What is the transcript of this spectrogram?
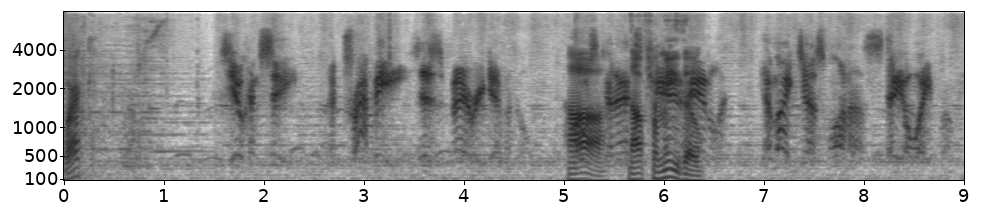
Whack. As you can see, the trapeze is very difficult. Ah, not for me, though. You might just want to stay away from it.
